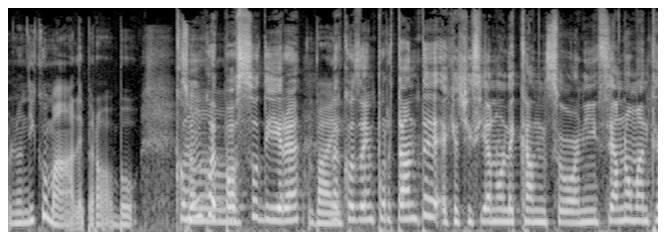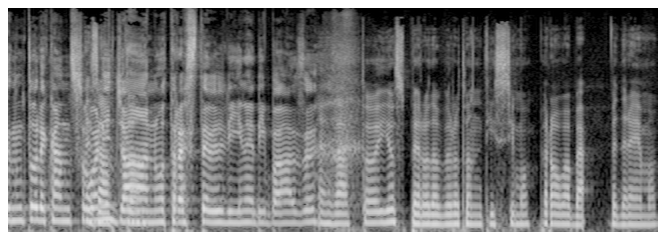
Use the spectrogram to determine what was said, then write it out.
non dico male, però boh. Comunque sono- posso dire, Vai. la cosa importante è che ci siano le canzoni. Se hanno mantenuto le canzoni Esatto. già hanno tre stelline di base. Esatto, io spero davvero tantissimo, però vabbè, vedremo.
